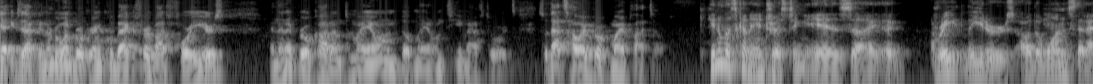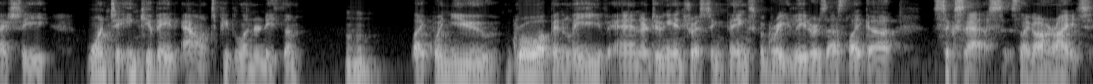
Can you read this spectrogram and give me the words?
yeah, exactly. Number one broker in Quebec for about four years. And then I broke out onto my own and built my own team afterwards. So that's how I broke my plateau. You know what's kind of interesting is uh, uh, great leaders are the ones that actually want to incubate out people underneath them. Mm-hmm. Like when you grow up and leave and are doing interesting things for great leaders, that's like a success. It's like, all right,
